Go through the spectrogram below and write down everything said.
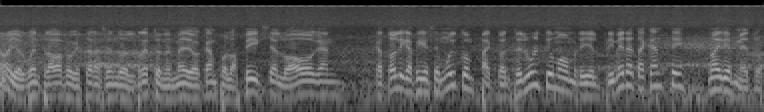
No, y el buen trabajo que están haciendo el resto en el medio campo, lo asfixian, lo ahogan. Católica, fíjese, muy compacto. Entre el último hombre y el primer atacante no hay 10 metros.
